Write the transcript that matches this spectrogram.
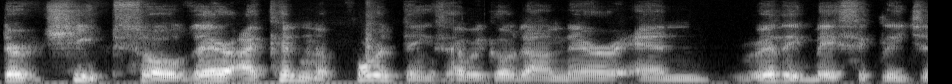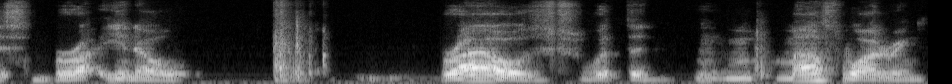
dirt cheap. So there, I couldn't afford things. I would go down there and really basically just, you know, browse with the mouth watering.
